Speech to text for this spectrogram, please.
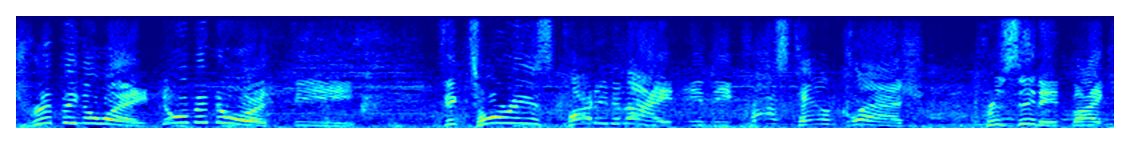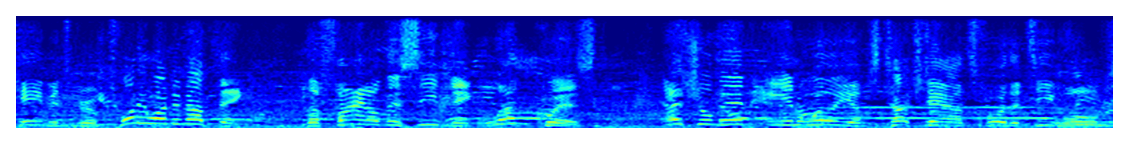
dripping away. Norman North, the victorious party tonight in the crosstown clash presented by Cavens Group. 21 to nothing. The final this evening. Lundquist, Eshelman, and Williams touchdowns for the T Wolves.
